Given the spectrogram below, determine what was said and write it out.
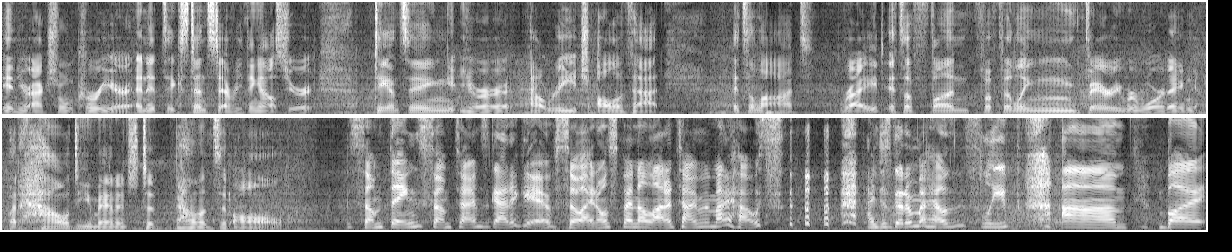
in your actual career, and it extends to everything else. Your dancing, your outreach, all of that. It's a lot, right? It's a fun, fulfilling, very rewarding. But how do you manage to balance it all? Some things sometimes gotta give, so I don't spend a lot of time in my house. I just go to my house and sleep. Um, but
